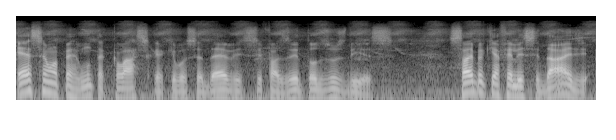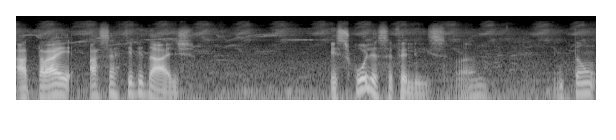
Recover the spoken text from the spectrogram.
Essa é uma pergunta clássica que você deve se fazer todos os dias. Saiba que a felicidade atrai assertividade. Escolha ser feliz. É? Então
